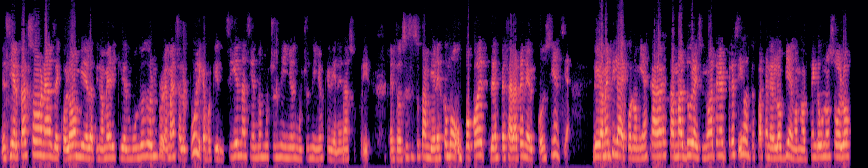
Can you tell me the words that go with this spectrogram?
en ciertas zonas de Colombia, de Latinoamérica y del mundo es un problema de salud pública porque siguen naciendo muchos niños, muchos niños que vienen a sufrir. Entonces eso también es como un poco de, empezar a tener conciencia. Obviamente, y las economías cada vez están más duras, y si uno va a tener tres hijos, entonces para tenerlos bien, o mejor tenga uno solo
